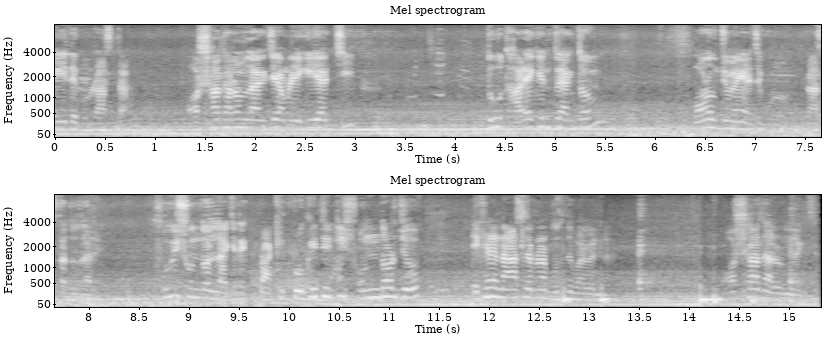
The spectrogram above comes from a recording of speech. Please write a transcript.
এই দেখুন রাস্তা। অসাধারণ লাগছে, আমরা এগিয়ে যাচ্ছি। দু ধারে কিন্তু একদম বরফ জমে গেছে পুরো রাস্তা দুধারে খুবই সুন্দর লাগছে। প্রকৃতির কি সৌন্দর্য এখানে না আসলে আপনারা বুঝতে পারবেন না। অসাধারণ লাগছে.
